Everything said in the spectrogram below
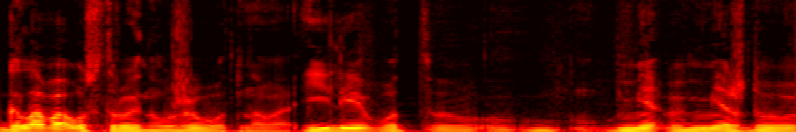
голова устроена у животного? Или вот э, ме- между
